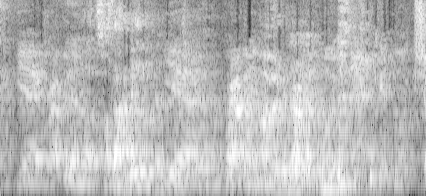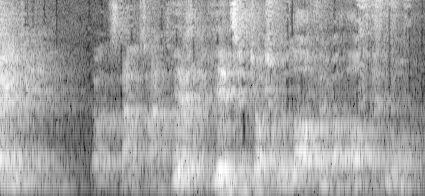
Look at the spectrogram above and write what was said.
him, yeah, grabbing, Yeah, that's that me? yeah, grabbing him, Oh, grabbing him really? by the neck and like shaking him. That was that was Yeah, fantastic. Yids and Josh were laughing about that after they thought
